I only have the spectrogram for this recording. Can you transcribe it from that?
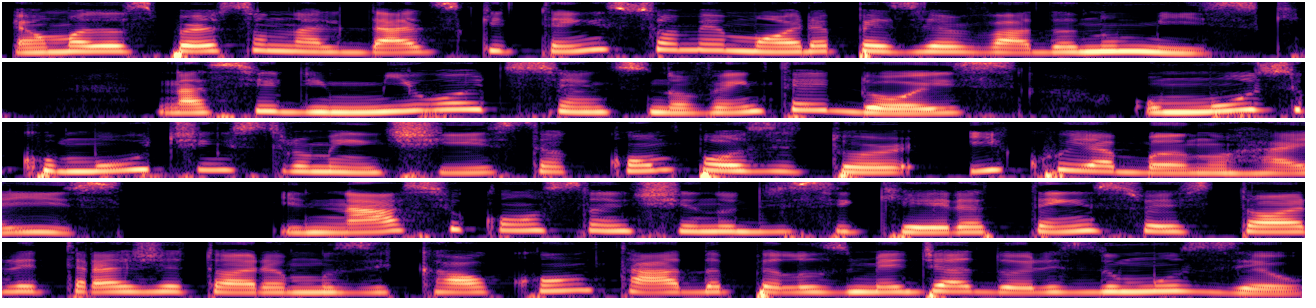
é uma das personalidades que tem sua memória preservada no MISC. Nascido em 1892, o músico multiinstrumentista, compositor e cuiabano raiz, Inácio Constantino de Siqueira tem sua história e trajetória musical contada pelos mediadores do museu,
